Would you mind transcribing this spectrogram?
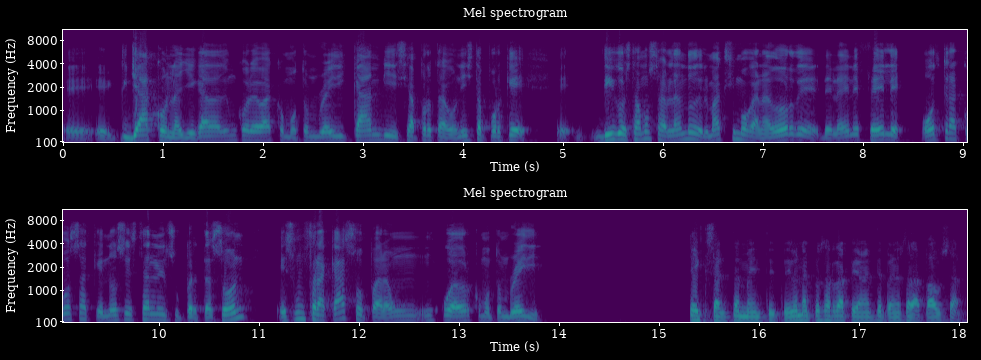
eh, eh, ya con la llegada de un coreback como Tom Brady, cambie y sea protagonista, porque, digo, estamos hablando del máximo ganador de, de, la NFL. Otra cosa que no se está en el supertazón es un fracaso para un, jugador como Tom Brady. Exactamente. Te digo una cosa rápidamente para irnos a la pausa.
